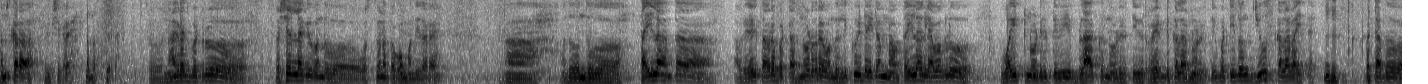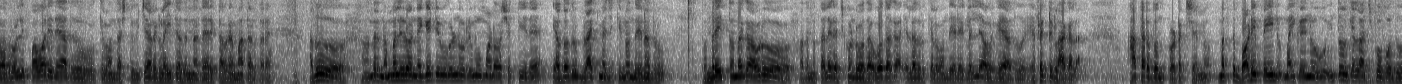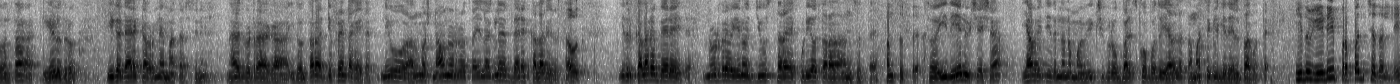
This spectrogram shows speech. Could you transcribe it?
ನಮಸ್ಕಾರ ವೀಕ್ಷಕರೇ. ನಮಸ್ತೆ. ಸೊ ನಾಗರಾಜ್ ಭಟ್ರು ಸ್ಪೆಷಲ್ಲಾಗಿ ಒಂದು ವಸ್ತುನ ತೊಗೊಂಬಂದಿದ್ದಾರೆ ಅದು ಒಂದು ತೈಲ ಅಂತ ಅವ್ರು ಹೇಳ್ತಾವ್ರೆ ಬಟ್ ಅದು ನೋಡಿದ್ರೆ ಒಂದು ಲಿಕ್ವಿಡ್ ಐಟಮ್ ನಾವು ತೈಲಗಳು ಯಾವಾಗಲೂ ವೈಟ್ ನೋಡಿರ್ತೀವಿ ಬ್ಲ್ಯಾಕ್ ನೋಡಿರ್ತೀವಿ ರೆಡ್ ಕಲರ್ ನೋಡಿರ್ತೀವಿ ಬಟ್ ಇದೊಂದು ಜ್ಯೂಸ್ ಕಲರ್ ಐತೆ. ಬಟ್ ಅದು ಅದರಲ್ಲಿ ಪವರ್ ಇದೆ, ಅದು ಕೆಲವೊಂದಷ್ಟು ವಿಚಾರಗಳೈತೆ ಅದನ್ನು ಡೈರೆಕ್ಟ್ ಅವರೇ ಮಾತಾಡ್ತಾರೆ. ಅದು, ಅಂದರೆ ನಮ್ಮಲ್ಲಿರೋ ನೆಗೆಟಿವ್ಗಳ್ನು ರಿಮೂವ್ ಮಾಡೋ ಶಕ್ತಿ ಇದೆ. ಯಾವುದಾದ್ರೂ ಬ್ಲ್ಯಾಕ್ ಮ್ಯಾಜಿಕ್ ಇನ್ನೊಂದು ಏನಾದರೂ ತೊಂದರೆ ಇತ್ತಂದಾಗ ಅವರು ಅದನ್ನು ತಲೆಗೆ ಹಚ್ಕೊಂಡು ಹೋದ, ಹೋದಾಗ ಎಲ್ಲಾದರೂ ಕೆಲವೊಂದು ಏರಿಯಾಗಳಲ್ಲಿ ಅವ್ರಿಗೆ ಅದು ಎಫೆಕ್ಟ್ಗಳಾಗಲ್ಲ ಆ ಥರದ್ದೊಂದು ಪ್ರೊಟೆಕ್ಷನ್ನು ಮತ್ತು ಬಾಡಿ ಪೈನು ಮೈ ಕೈ ನೋವು ಇಂಥವಕ್ಕೆಲ್ಲ ಹಚ್ಕೋಬೋದು ಅಂತ ಹೇಳಿದ್ರು. ಈಗ ಡೈರೆಕ್ಟ್ ಅವ್ರನ್ನೇ ಮಾತಾಡಿಸ್ತೀನಿ. ನಾಳೆದು ಬಿಟ್ರೆ ಆಗ ಇದೊಂಥರ ಡಿಫ್ರೆಂಟ್ ಆಗೈತೆ. ನೀವು ಆಲ್ಮೋಸ್ಟ್ ನಾವು ನೋಡಿರೋ ತೈಲಾಗಲೇ ಬೇರೆ ಕಲರ್ ಇರುತ್ತೆ. ಹೌದು. ಇದ್ರ ಕಲರೇ ಬೇರೆ ಐತೆ. ನೋಡಿದ್ರೆ ಏನೋ ಜ್ಯೂಸ್ ಥರ ಕುಡಿಯೋ ಥರ ಅನಿಸುತ್ತೆ. ಅನಿಸುತ್ತೆ. ಸೊ ಇದೇನು ವಿಶೇಷ? ಯಾವ ರೀತಿ ಇದನ್ನು ನಮ್ಮ ವೀಕ್ಷಕರು ಬಳಸ್ಕೋಬೋದು? ಯಾವೆಲ್ಲ ಸಮಸ್ಯೆಗಳಿಗೆ ಇದು ಹೆಲ್ಪ್ ಆಗುತ್ತೆ? ಇದು ಇಡೀ ಪ್ರಪಂಚದಲ್ಲಿ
